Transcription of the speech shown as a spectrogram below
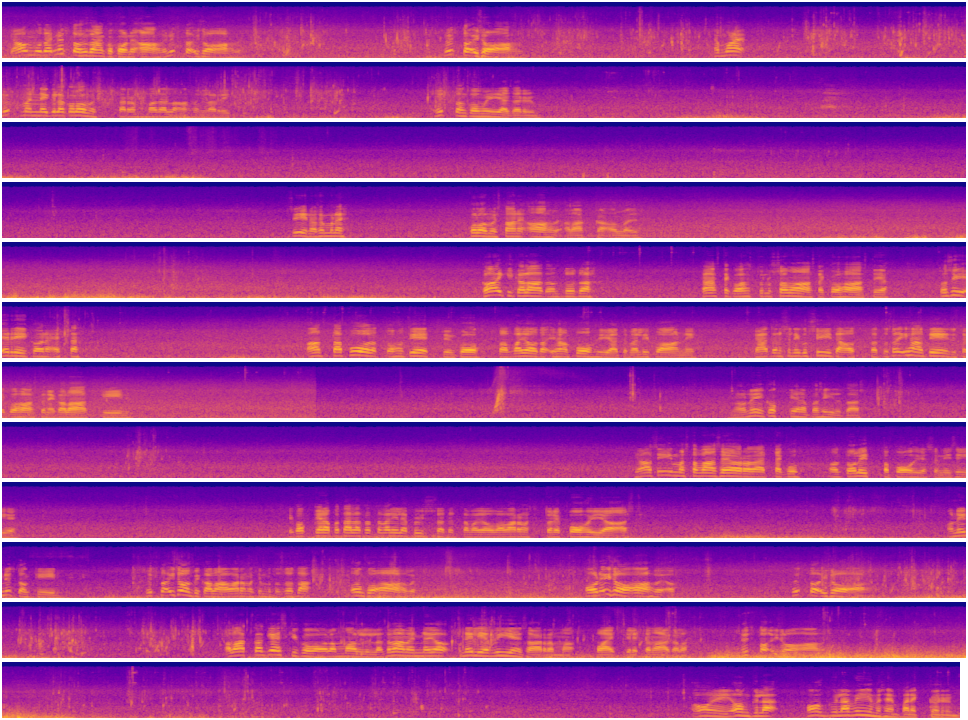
Ja on muuten, nyt on hyvän kokoinen ahve, nyt on iso ahve. Nyt on iso ahve. Semmonen nyt menee kyllä 300 rammaa tällä ahvenilla rikki. Nyt on komia körmä. Siinä on semmonen 300 ahve alkaa olla jo. Kaikki kalat on tuota tästä kohdasta tullut samasta kohdasta ja tosi erikoinen, että antaa puolta tuohon tiettyyn kohtaan, vajota ihan pohjaa tämä lipaan, niin käytännössä niinku siitä ottaa. Tuossa ihan tietystä kohdasta ne kalat kiinni. No niin, kokkeinapa siitä taas. Ja siimasta vaan seurata, että kun on tuo lippa pohjassa, niin siihen. Ja kokeilepa tällä tätä välillä pyssätettävä joo, vaan varmasti tuonne pohjaan asti. No niin, nyt on kiinni. Nyt on isompi kala varmasti, mutta tota, onko ahve? On iso ahve on. Nyt on iso ahve. Alkaa keskikoko olla mallilla. Tämä menee jo 4-5 saarramma paikkelle tämä kala. Nyt on iso ahve. Oi, on kyllä, on kyllä viimeisen päälle körmy.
